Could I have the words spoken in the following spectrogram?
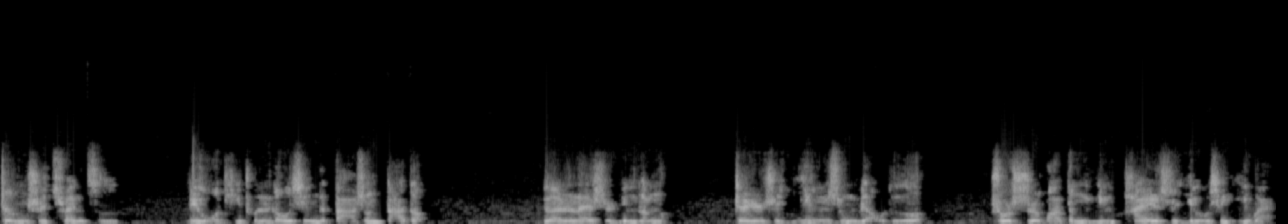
正是犬子，刘体纯高兴的大声答道。原来是令郎啊，真是英雄了得。说实话，邓明还是有些意外。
